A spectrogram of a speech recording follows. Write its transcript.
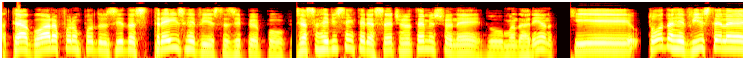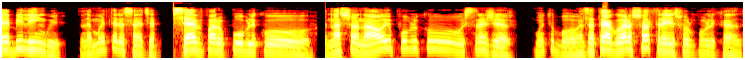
Até agora foram produzidas três revistas Hyperpulp. Essa revista é interessante, eu já até mencionei do Mandarino, que toda a revista ela é bilíngue. Ela é muito interessante. Serve para o público nacional e o público estrangeiro. Muito boa. Mas até agora só três foram publicadas.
